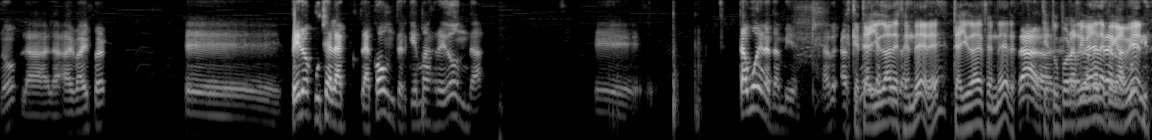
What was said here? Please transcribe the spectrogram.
¿no? La, la iViper. Eh, pero escucha la, la counter, que es más redonda. eh, está buena también. A Es que te ayuda a defender, ¿eh? Te ayuda a defender. Claro, que tú por arriba ya le pegas bien.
